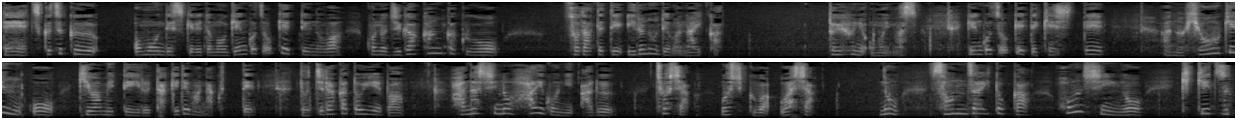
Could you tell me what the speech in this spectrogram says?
でつくづく思うんですけれども言語造形っていうのはこの自我感覚を育てているのではないかというふうに思います言語造形って決してあの表現を極めているだけではなくてどちらかといえば話の背後にある著者もしくは話者の存在とか本心を聞き聞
